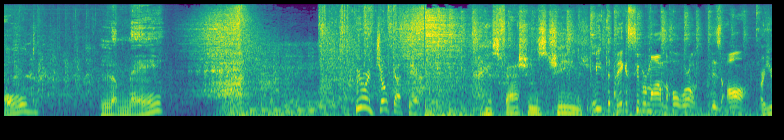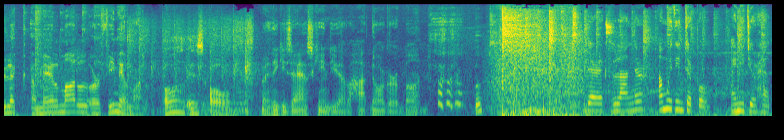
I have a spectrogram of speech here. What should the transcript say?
Old LeMay? We were a joke out there. I guess fashion's changed. Meet the biggest supermodel in the whole world is all. Are you like a male model or a female model? All is all. I think he's asking, do you have a hot dog or a bun? Derek Zoolander, I'm with Interpol. I need your help.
